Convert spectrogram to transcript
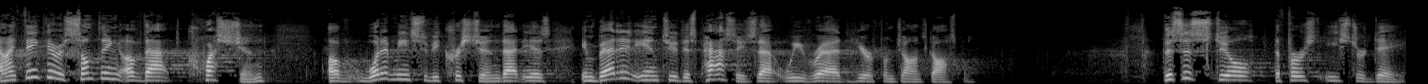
And I think there is something of that question of what it means to be Christian that is embedded into this passage that we read here from John's Gospel. This is still the first Easter day.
